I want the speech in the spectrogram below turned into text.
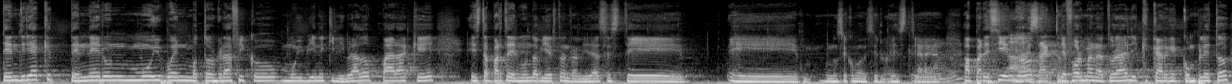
Tendría que tener un muy buen motor gráfico, muy bien equilibrado, para que esta parte del mundo abierto en realidad se esté eh, no sé cómo decirlo, este, apareciendo ah, de forma natural y que cargue completo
